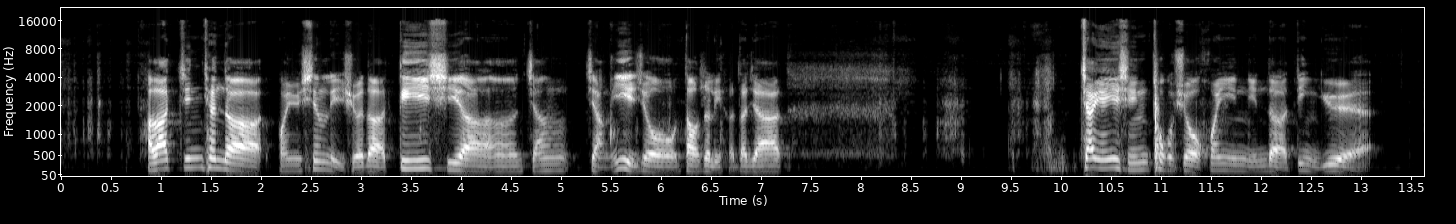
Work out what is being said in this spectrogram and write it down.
好了，今天的关于心理学的第一期啊讲讲义就到这里，和大家家言一行脱口秀，欢迎您的订阅。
